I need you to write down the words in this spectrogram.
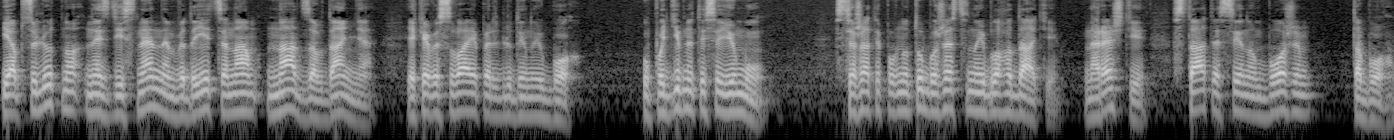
І абсолютно нездійсненним видається нам надзавдання, яке висуває перед людиною Бог уподібнитися йому, стяжати повноту божественної благодаті, нарешті стати Сином Божим та Богом.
